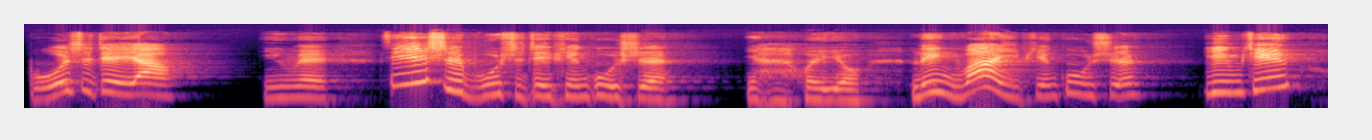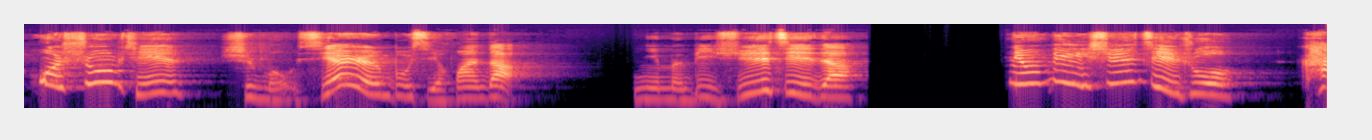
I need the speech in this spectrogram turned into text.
不是这样，因为即使不是这篇故事，你还会有另外一篇故事。影评或书评是某些人不喜欢的，你们必须记得，你们必须记住，看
